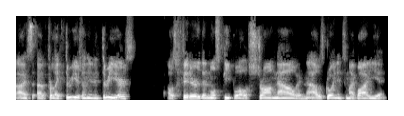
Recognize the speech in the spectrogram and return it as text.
I uh, for like three years, and in three years, I was fitter than most people. I was strong now, and I was growing into my body, and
